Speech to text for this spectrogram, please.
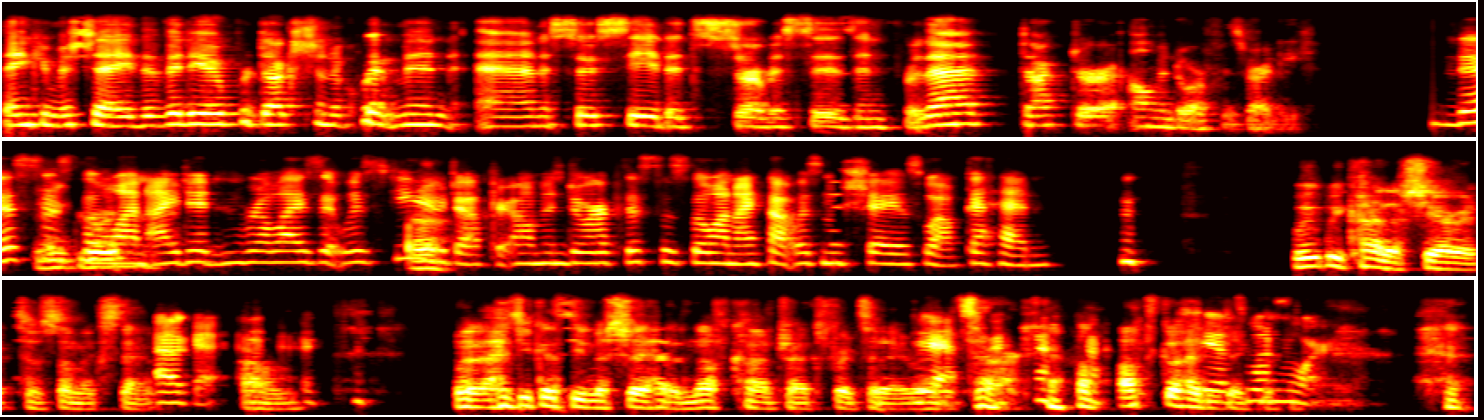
thank you, Michelle, the video production equipment and associated services. And for that, Dr. Elmendorf is ready. This Thank is you the very one. I didn't realize it was Uh. you, Dr. Elmendorf. This is the one I thought was Miss Shea as well. Go ahead. We, we kind of share it to some extent. Okay, Um, okay. But as you can see, Michelle had enough contracts for today, right? Yes. Sorry. I'll go ahead She and has take one this. more.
